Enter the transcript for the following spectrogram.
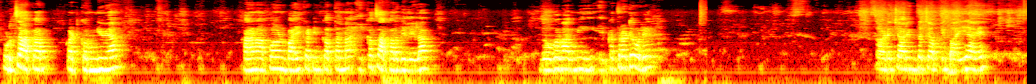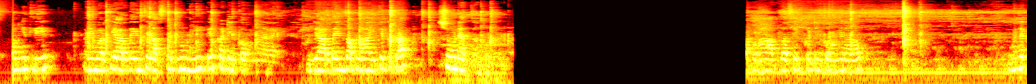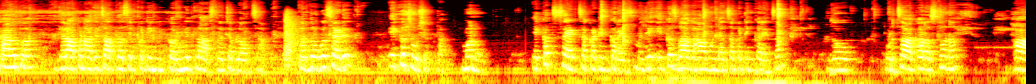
पुढचा आकार कट करून घेऊया. कारण आपण बाही कटिंग करताना एकच आकार दिलेला. दोघं भाग मी एकत्र ठेवले. साडेचार इंचाची आपली बाही आहे. लावून घेतली. आणि वरती अर्धा इंच जास्त ठेवून मी इथे कटिंग करून घेणार आहे. म्हणजे अर्धा इंच आपला हा इथे कपडा शिवण्यात जातो. आपण हा आपला सेप कटिंग करून घेणार आहोत. म्हणजे काय होतं जर आपण आधीच आतला सेप कटिंग करून घेतला अस्त्राच्या ब्लाऊजचा तर दोघं साईड एकच होऊ शकतात. म्हणून एकच साईडचा कटिंग करायचं म्हणजे एकच भाग हा मुंड्याचा कटिंग करायचा जो पुढचा आकार असतो ना हा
